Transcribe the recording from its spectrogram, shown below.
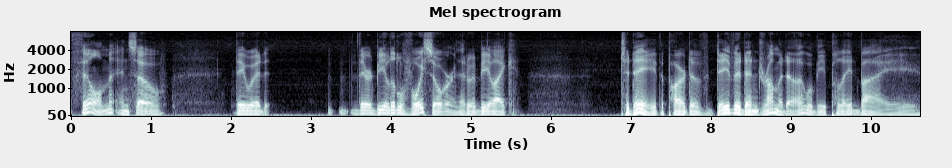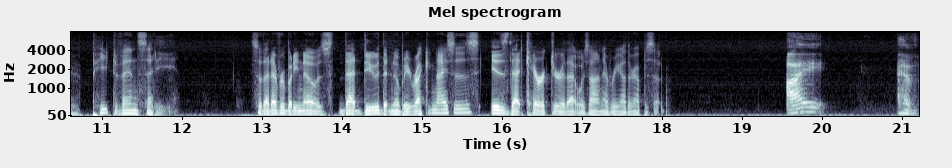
film, and so they would there would be a little voiceover that would be like today the part of David Andromeda will be played by Pete Vansetti. So that everybody knows that dude that nobody recognizes is that character that was on every other episode. I have,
